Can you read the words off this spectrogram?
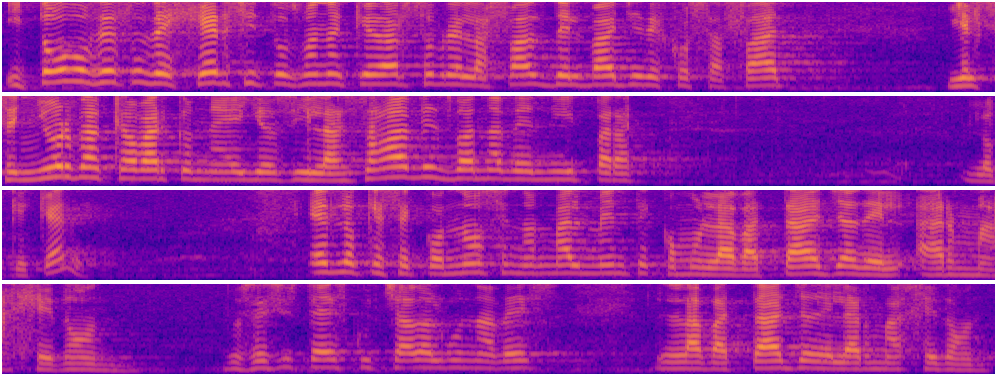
Y todos esos ejércitos van a quedar sobre la faz del valle de Josafat y el Señor va a acabar con ellos y las aves van a venir para lo que quede. Es lo que se conoce normalmente como la batalla del Armagedón. No sé si usted ha escuchado alguna vez la batalla del Armagedón.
